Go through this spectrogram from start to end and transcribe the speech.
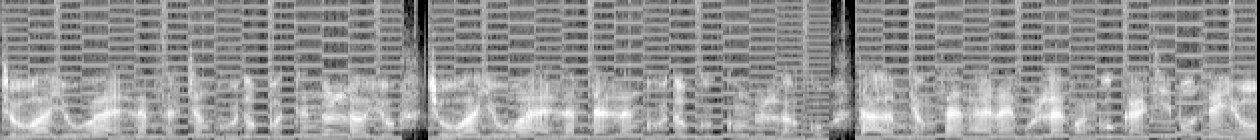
좋아요와 알람 설정 구독 버튼 눌러요. 좋아요와 알람 딸랑 구독 꾹꾹 눌러고 다음 영상 하나 골라 광고까지 보세요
